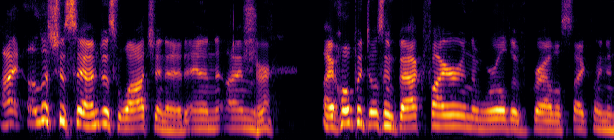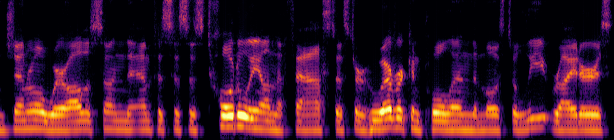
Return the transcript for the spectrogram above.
I let's just say I'm just watching it and I'm sure. I hope it doesn't backfire in the world of gravel cycling in general, where all of a sudden the emphasis is totally on the fastest or whoever can pull in the most elite riders,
